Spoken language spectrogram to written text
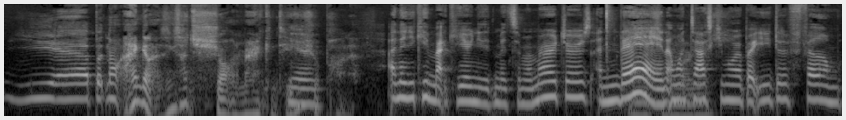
Yeah, but not agonizing. I just shot an American TV Yeah. show pilot. And then you came back here and you did Midsomer Murders, and then I Midsomer want to ask you more about you did a film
